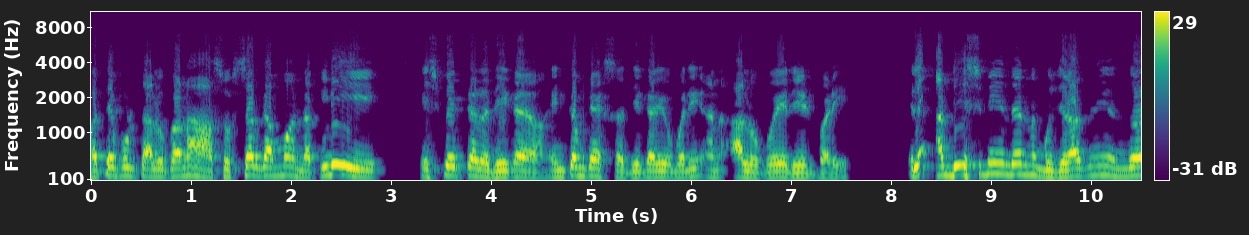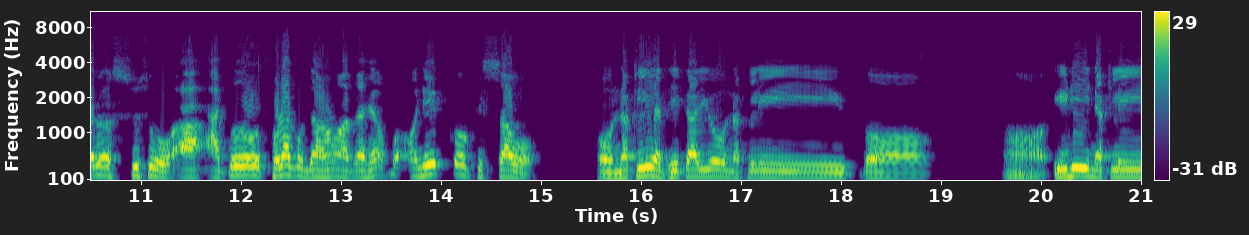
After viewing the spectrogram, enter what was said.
ફતેપુર તાલુકાના સુખસર ગામમાં નકલી ઇન્સ્પેક્ટર અધિકારી ઇન્કમટેક્સ અધિકારીઓ બની અને આ લોકોએ રેડ પાડી. એટલે આ દેશની અંદર ગુજરાતની અંદર શું શું, આ આ તો થોડાક ઉદાહરણો આપ્યા છે, પણ અનેકો કિસ્સાઓ. નકલી અધિકારીઓ, નકલી ઈડી, નકલી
